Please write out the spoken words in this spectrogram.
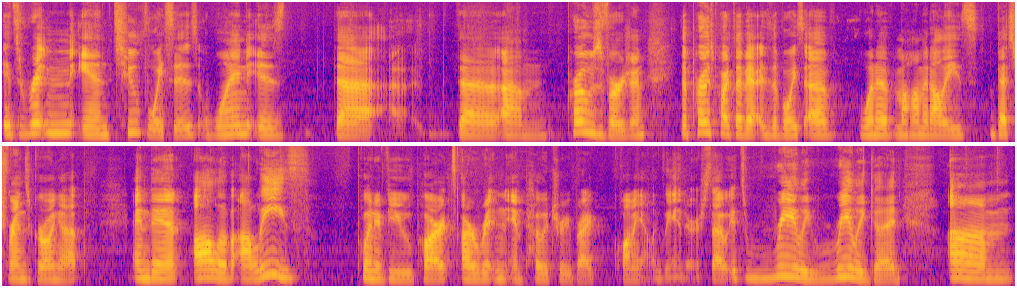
it's written in two voices. One is the the um, prose version. The prose parts of it is the voice of one of Muhammad Ali's best friends growing up and then all of Ali's point of view parts are written in poetry by Kwame Alexander. So it's really, really good. Um,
